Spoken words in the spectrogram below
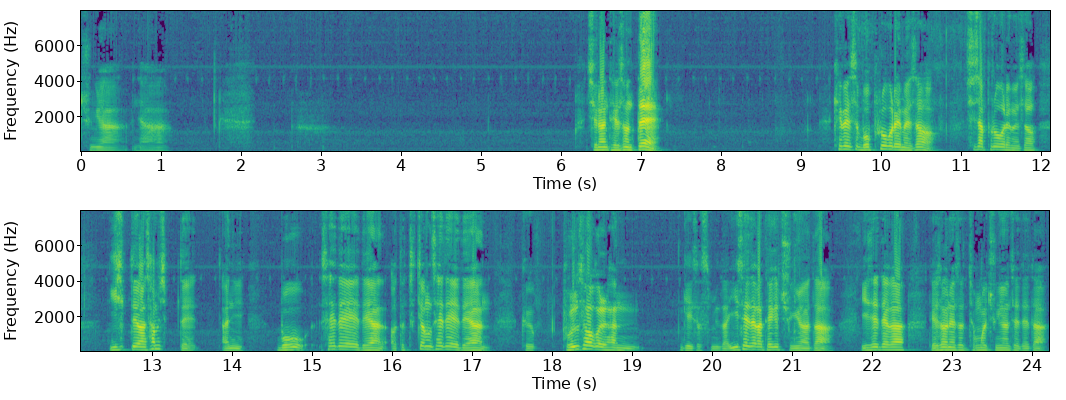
중요하냐? 지난 대선 때 KBS 모 프로그램에서 시사 프로그램에서 20대와 30대 아니 모 세대에 대한 어떤 특정 세대에 대한 그 분석을 한 게 있었습니다. 이 세대가 되게 중요하다. 이 세대가 대선에서 정말 중요한 세대다.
